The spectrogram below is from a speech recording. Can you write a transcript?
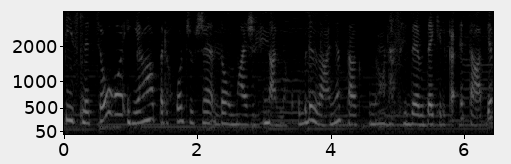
Після цього я переходжу вже до майже фінального обрізання. Так, воно у нас йде в декілька етапів.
